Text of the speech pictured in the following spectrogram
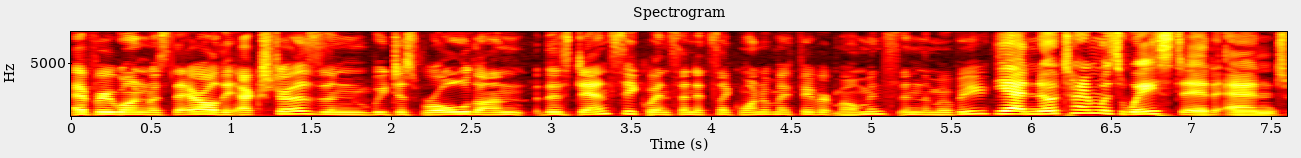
everyone was there, all the extras, and we just rolled on this dance sequence, and it's like one of my favorite moments in the movie. yeah no time was wasted and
